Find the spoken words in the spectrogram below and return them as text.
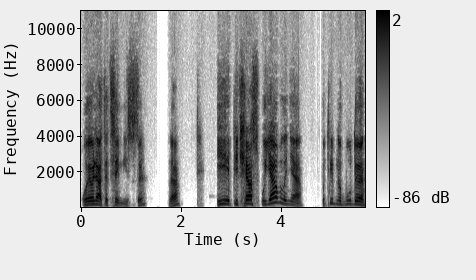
уявляти це місце, да? і під час уявлення потрібно буде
